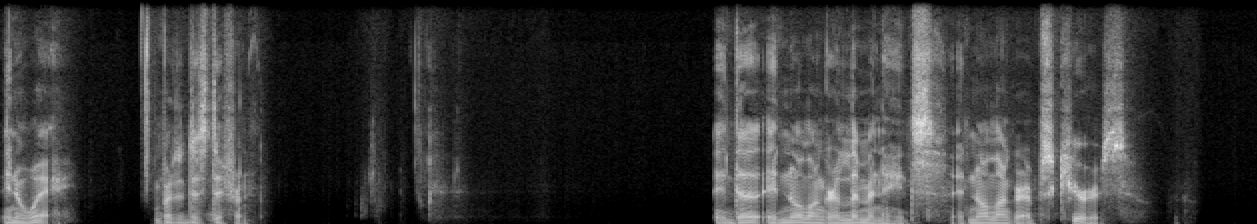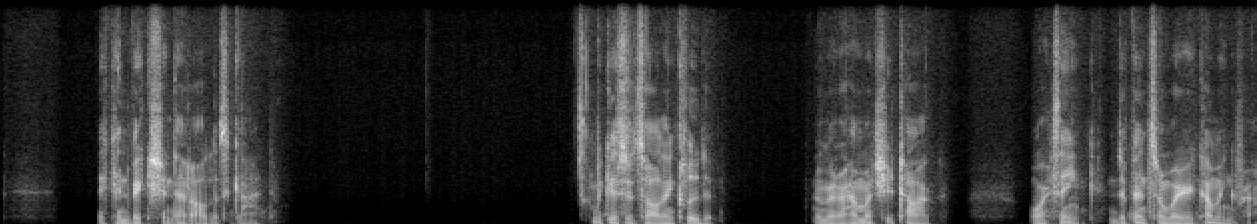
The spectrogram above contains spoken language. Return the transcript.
in a way, but it is different. It, do, it no longer eliminates, it no longer obscures the conviction that all is God. Because it's all included, no matter how much you talk or think. It depends on where you're coming from.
